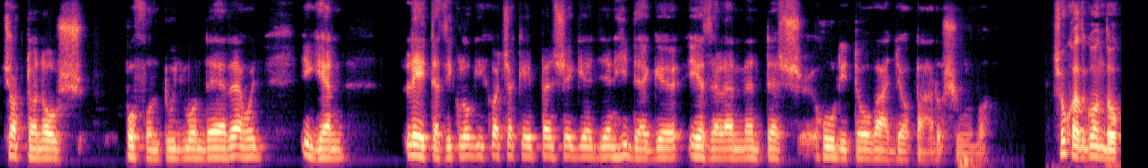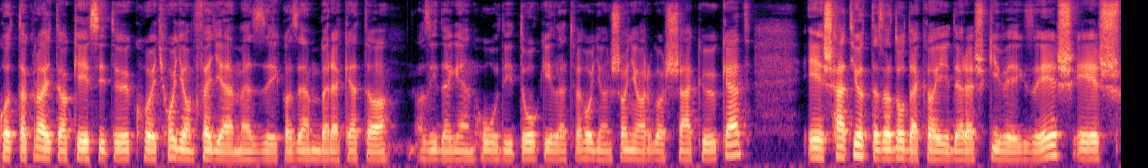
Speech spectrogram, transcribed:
csattanós pofont úgymond erre, hogy igen, létezik logika, csak éppenségi egy ilyen hideg, érzelemmentes hódító vágya párosulva. Sokat gondolkodtak rajta a készítők, hogy hogyan fegyelmezzék az embereket a, az idegen hódítók, illetve hogyan sanyargassák őket, és hát jött ez a dodekaéderes kivégzés, és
